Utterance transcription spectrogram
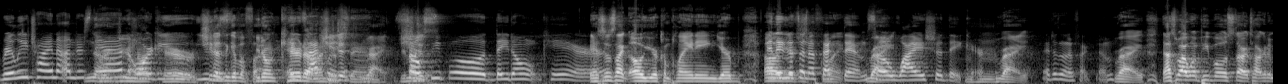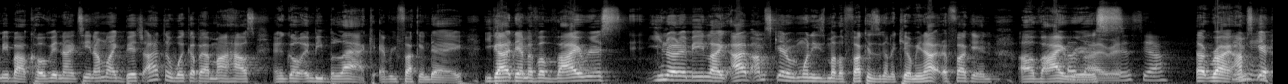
really trying to understand, do not or do care. you? you she doesn't give a fuck. You don't care Exactly. to She just- understand. right. You So just- people they don't care. It's just like, oh, you're complaining. You're oh, and it you're doesn't affect them. complaining. So why should they care? Mhm. Right. It doesn't affect them. Right. That's why when people start talking to me about COVID 19, I'm like, bitch, I have to wake up at my house and go and be black every fucking day. You goddamn, if a virus, you know what I mean? Like, I, I'm scared of one of these motherfuckers is gonna kill me, not a fucking uh, A virus. virus, yeah. Uh, right. I'm Mhm. scared.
